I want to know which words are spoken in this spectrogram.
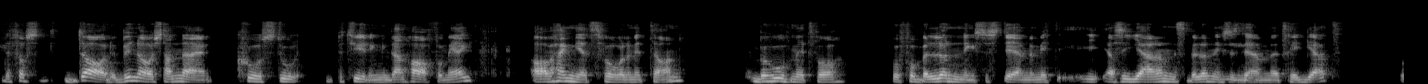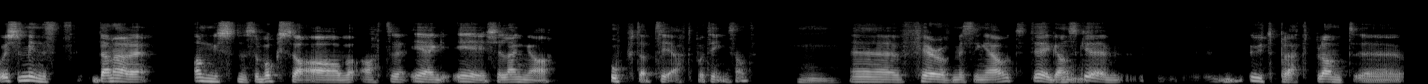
Det er først da du begynner å kjenne hvor stor betydning den har for meg. Avhengighetsforholdet mitt til den behovet mitt for å få belønningssystemet mitt, altså hjernens belønningssystem mm. trigget. Og ikke minst denne angsten som vokser av at jeg er ikke lenger oppdatert på ting. sant? Mm. Uh, fear of missing out. Det er ganske mm. utbredt blant uh,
